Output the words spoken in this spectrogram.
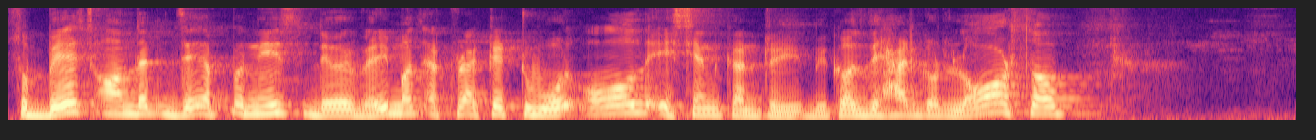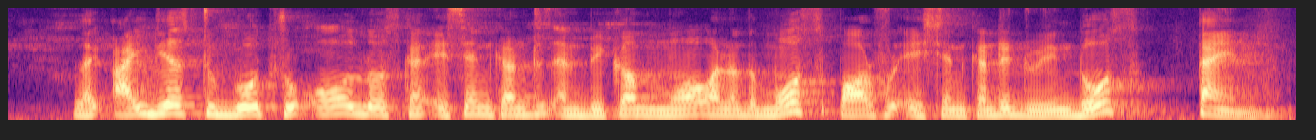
So based on that Japanese they were very much attracted toward all the Asian countries because they had got lots of like ideas to go through all those kind of Asian countries and become more one of the most powerful Asian countries during those time.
